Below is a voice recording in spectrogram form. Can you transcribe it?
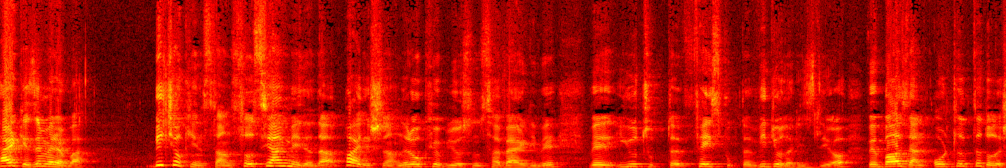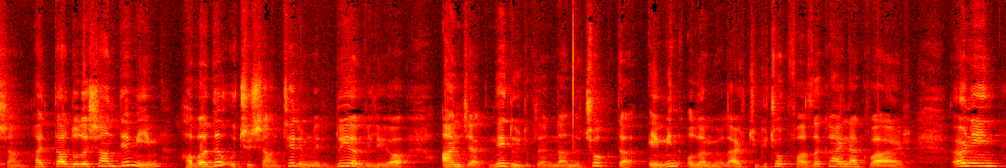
Herkese merhaba. Birçok insan sosyal medyada paylaşılanları okuyor biliyorsunuz haber gibi ve YouTube'da, Facebook'ta videolar izliyor ve bazen ortalıkta dolaşan, hatta dolaşan demeyeyim, havada uçuşan terimleri duyabiliyor. Ancak ne duyduklarından da çok da emin olamıyorlar çünkü çok fazla kaynak var. Örneğin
